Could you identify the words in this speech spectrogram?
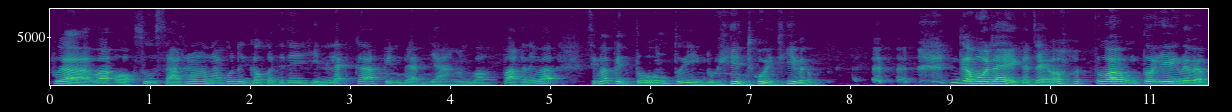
เพื่อว่าออกสู่สาธารณะคนอื่นเขาก็จะได้เห็นและก็เป็นแบบอย่างมันบ่ป้าก็เลยว่าสิมาเป็นตัวของตัวเองโดยโดยที่แบบ มันก็บ่ได้เข้าใจว่าตัวของตัวเองเลยแบบ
